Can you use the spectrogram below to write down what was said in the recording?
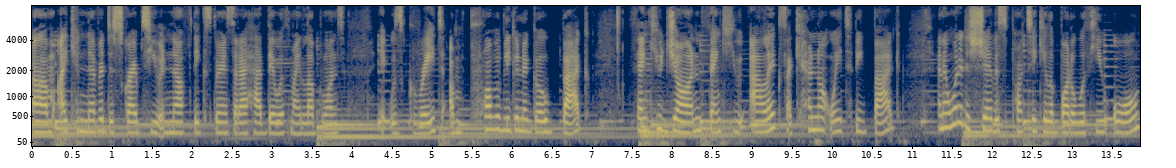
Um, I can never describe to you enough the experience that I had there with my loved ones. It was great. I'm probably going to go back. Thank you, John. Thank you, Alex. I cannot wait to be back. And I wanted to share this particular bottle with you all.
